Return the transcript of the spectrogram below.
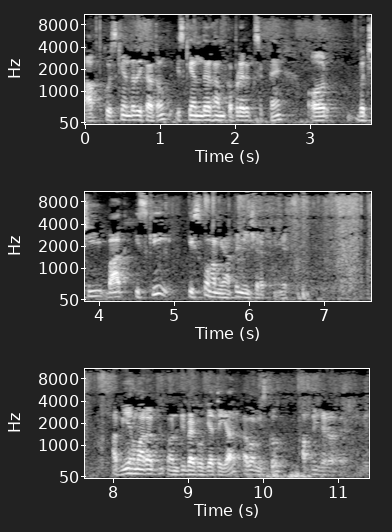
आपको इसके अंदर दिखाता हूँ। इसके अंदर हम कपड़े रख सकते हैं और बची बात इसकी, इसको हम यहाँ पे नीचे रखेंगे। अब ये हमारा लॉन्ड्री बैग हो गया तैयार। अब हम इसको अपनी जगह पर रखेंगे।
